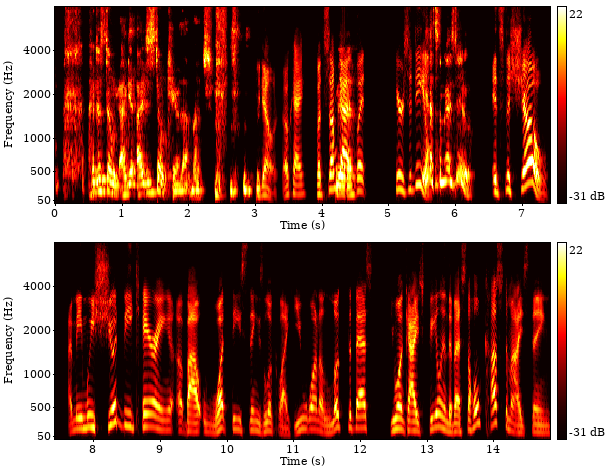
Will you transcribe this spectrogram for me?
I just don't. I, get, I just don't care that much. you don't. Okay, but some yeah. guys. But here's the deal. Yeah, some guys do. It's the show. I mean, we should be caring about what these things look like. You want to look the best. You want guys feeling the best. The whole customized thing.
